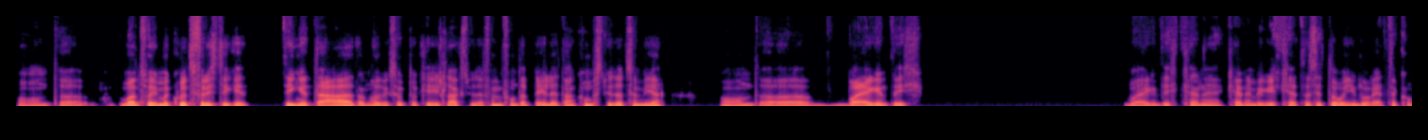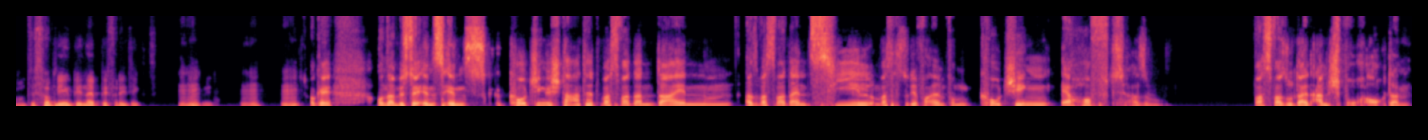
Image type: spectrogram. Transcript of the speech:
Und äh, waren zwar immer kurzfristige Dinge da, dann habe ich gesagt, okay, ich schlagst wieder 500 Bälle, dann kommst du wieder zu mir. Und äh, war eigentlich war eigentlich keine, keine Möglichkeit, dass ich da irgendwo weiterkomme. Das hat mich irgendwie nicht befriedigt. Mhm. Mhm. mhm. Okay. Und dann bist du ins, ins Coaching gestartet. Was war dann dein, also was war dein Ziel und was hast du dir vor allem vom Coaching erhofft? Also was war so dein Anspruch auch dann?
